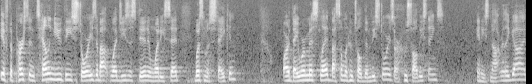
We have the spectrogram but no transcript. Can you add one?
if the person telling you these stories about what Jesus did and what he said was mistaken, or they were misled by someone who told them these stories or who saw these things, and he's not really God,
